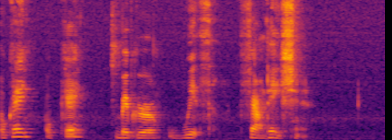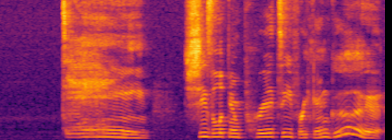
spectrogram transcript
Okay? Okay? Baby girl with foundation. Dang. She's looking pretty freaking good.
